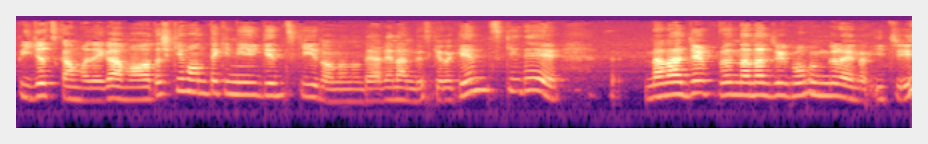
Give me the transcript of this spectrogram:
美術館までが、まあ、私基本的に原付移動なのであれなんですけど原付で70分75分ぐらいの位置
